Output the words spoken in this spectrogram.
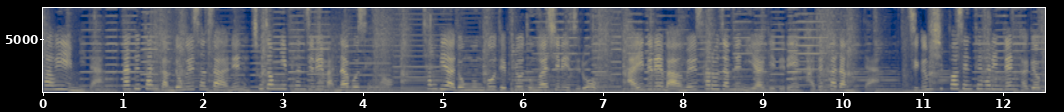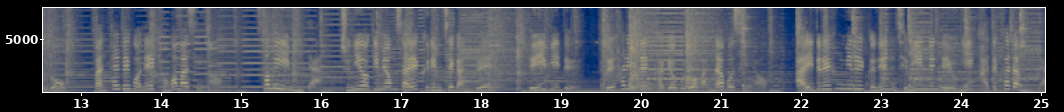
4위입니다. 따뜻한 감동을 선사하는 초정리 편지를 만나보세요. 창비아동문고 대표 동화 시리즈로 아이들의 마음을 사로잡는 이야기들이 가득하답니다. 지금 10% 할인된 가격으로 1,800원에 경험하세요. 3위입니다. 주니어 김영사의 그림책 안 돼 데이비드를 할인된 가격으로 만나보세요. 아이들의 흥미를 끄는 재미있는 내용이 가득하답니다.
